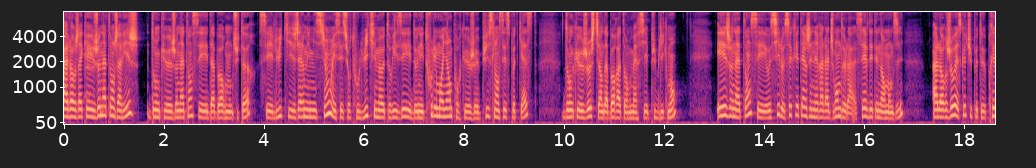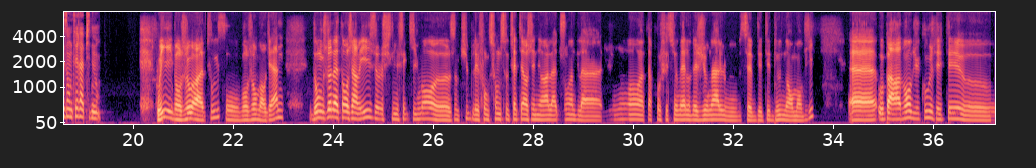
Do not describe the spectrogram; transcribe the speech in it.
Alors j'accueille Jonathan Jarige. Donc euh, Jonathan, c'est d'abord mon tuteur. C'est lui qui gère mes missions et c'est surtout lui qui m'a autorisé et donné tous les moyens pour que je puisse lancer ce podcast. Donc euh, Jo, je tiens d'abord à t'en remercier publiquement. Et Jonathan, c'est aussi le secrétaire général adjoint de la CFDT Normandie. Alors Jo, est-ce que tu peux te présenter rapidement? Oui, bonjour à tous. Euh, bonjour Morgane. Donc, Jonathan Jarry, je, suis effectivement, euh, j'occupe les fonctions de secrétaire général adjoint de l'Union interprofessionnelle régionale ou CFDT de Normandie. Euh, auparavant, du coup, j'étais euh,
